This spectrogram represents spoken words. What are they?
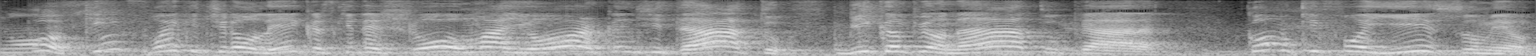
Pô, Nossa. quem foi que tirou o Lakers que deixou o maior candidato, bicampeonato, cara? Como que foi isso, meu?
